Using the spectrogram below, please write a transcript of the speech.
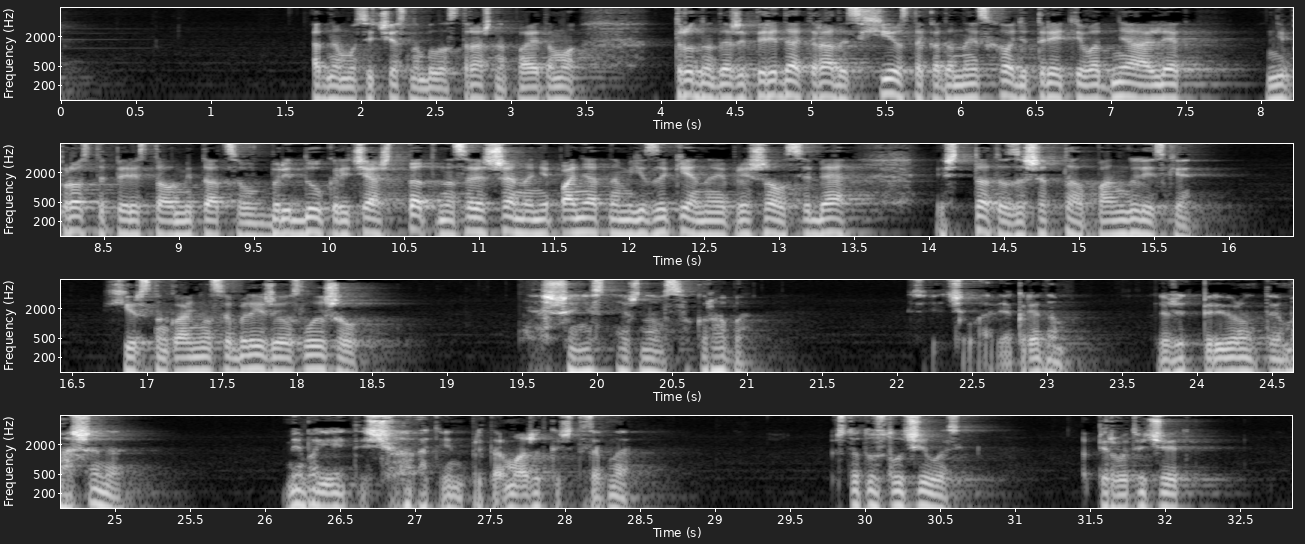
Одному, если честно, было страшно, поэтому трудно даже передать радость Хирста, когда на исходе третьего дня Олег не просто перестал метаться в бреду, крича что-то на совершенно непонятном языке, но и пришел в себя и что-то зашептал по-английски. Хирс наклонился ближе и услышал. На вершине снежного сугроба сидит человек рядом. Лежит перевернутая машина. Мимо едет еще один, притормаживает, кричит из окна. Что тут случилось? Первый отвечает.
